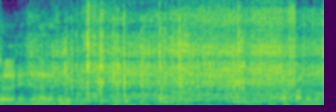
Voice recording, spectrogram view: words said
เออเนี่ยน่าจะตรงนี้ก่อนเอาฟันแล้วนู่น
